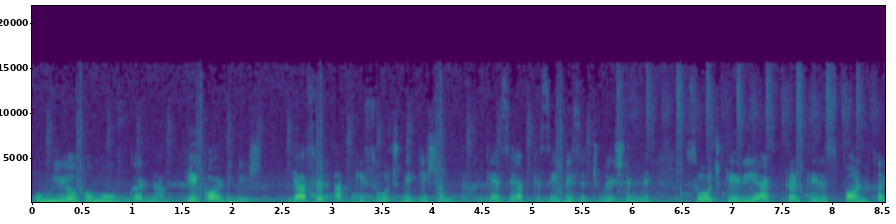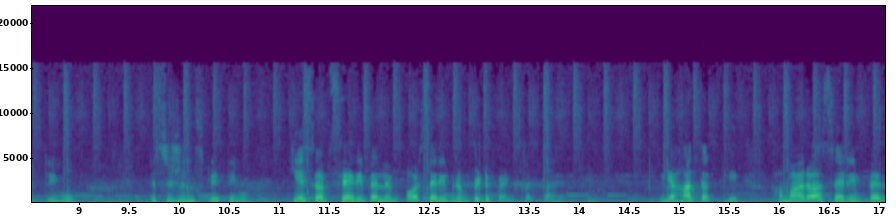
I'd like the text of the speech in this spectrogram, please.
उंगलियों को मूव करना, ये कोऑर्डिनेशन या फिर आपकी सोचने की क्षमता, कैसे आप किसी भी सिचुएशन में सोच के रिएक्ट करके रिस्पॉन्ड करते हो डिसीजंस लेते हो ये सब सेरिपेलम और सेरिब्रम पे डिपेंड करता है। यहाँ तक कि हमारा सेरिबेल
